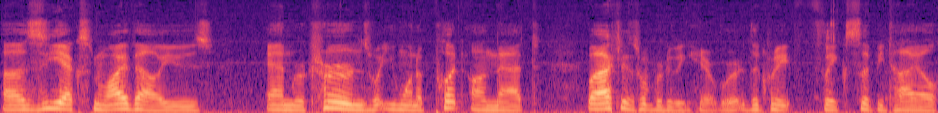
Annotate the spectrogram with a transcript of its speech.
uh, z, x, and y values and returns what you want to put on that. Well, actually, that's what we're doing here. Where the Create Fake Slippy tile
